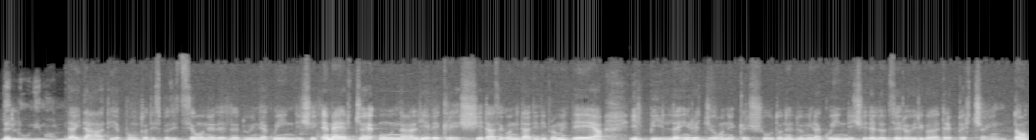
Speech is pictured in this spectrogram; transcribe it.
dell'Unimol. Dai dati appunto a disposizione del 2015 emerge una lieve crescita secondo i dati dati di Prometea, il PIL in regione è cresciuto nel 2015 dello 0,3%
